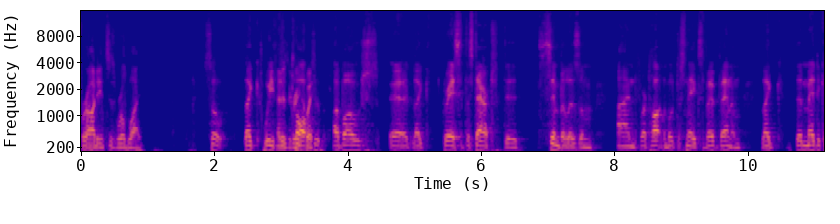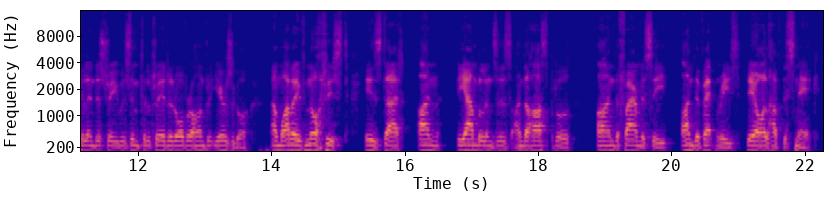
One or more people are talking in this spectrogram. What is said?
for audiences worldwide. So, like we've talked about, uh, like Grace at the start, the symbolism, and we're talking about the snakes of venom like the medical industry was infiltrated over 100 years ago. And what I've noticed is that on the ambulances, on the hospital, on the pharmacy, on the veterinaries, they all have the snake.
